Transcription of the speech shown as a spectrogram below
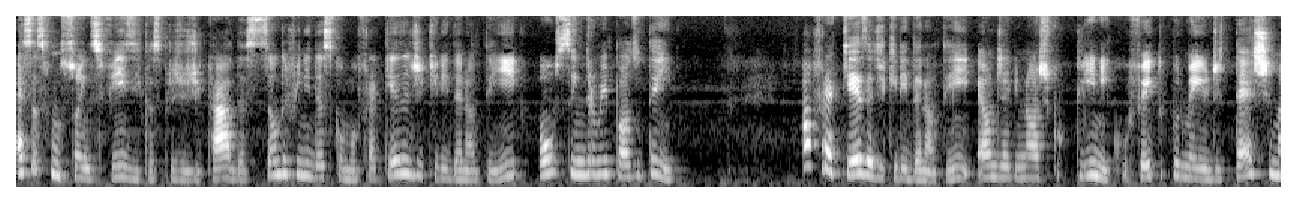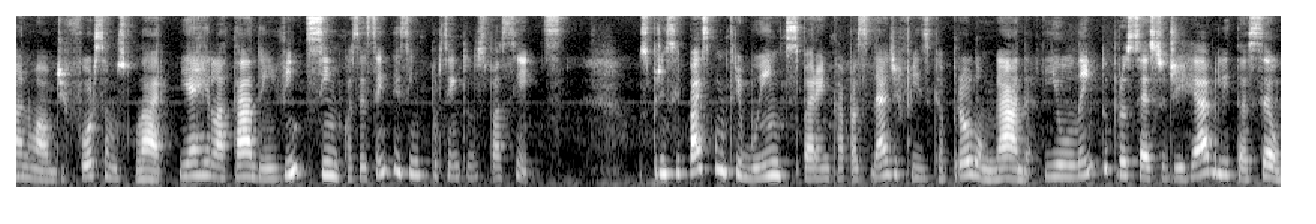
Essas funções físicas prejudicadas são definidas como fraqueza adquirida na UTI ou síndrome pós-UTI. A fraqueza adquirida na UTI é um diagnóstico clínico feito por meio de teste manual de força muscular e é relatado em 25 a 65% dos pacientes. Os principais contribuintes para a incapacidade física prolongada e o lento processo de reabilitação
